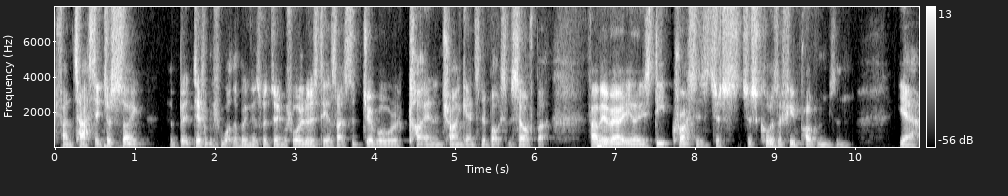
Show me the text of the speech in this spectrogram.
fantastic, just something a bit different from what the wingers were doing before. Luis Diaz likes to dribble, cut in, and try and get into the box himself. But Fabio Vieira, you know, his deep crosses just just caused a few problems. And yeah,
